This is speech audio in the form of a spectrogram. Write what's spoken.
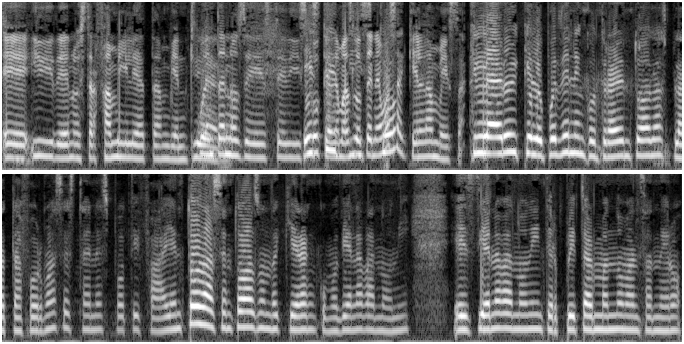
eh, y de nuestra familia también. Claro. Cuéntanos de este disco Este que además lo tenemos aquí en la mesa. Claro, y que lo pueden encontrar en todas las plataformas, está en Spotify, en todas, en todas donde quieran, como Diana Banoni. Es Diana Banoni interpreta Armando Manzanero.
